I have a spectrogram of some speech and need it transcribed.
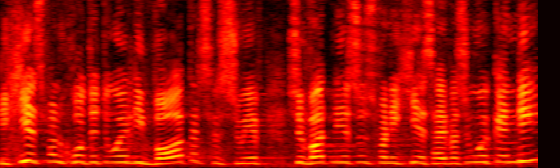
die Gees van God het oor die waters gesweef. So wat lees ons van die Gees? Hy was ook in die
